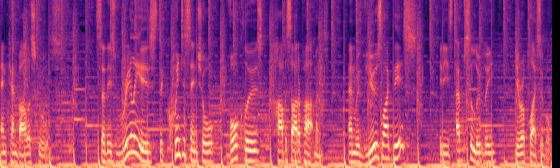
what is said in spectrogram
and Kambala schools. So this really is the quintessential Vaucluse harbourside apartment. And with views like this, it is absolutely irreplaceable.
